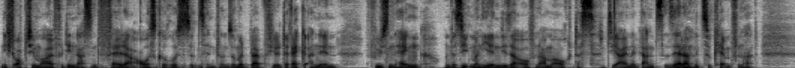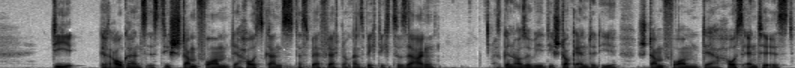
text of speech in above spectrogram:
nicht optimal für die nassen Felder ausgerüstet sind und somit bleibt viel Dreck an den Füßen hängen und das sieht man hier in dieser Aufnahme auch, dass die eine Gans sehr damit zu kämpfen hat. Die Graugans ist die Stammform der Hausgans, das wäre vielleicht noch ganz wichtig zu sagen. Also genauso wie die Stockente die Stammform der Hausente ist.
